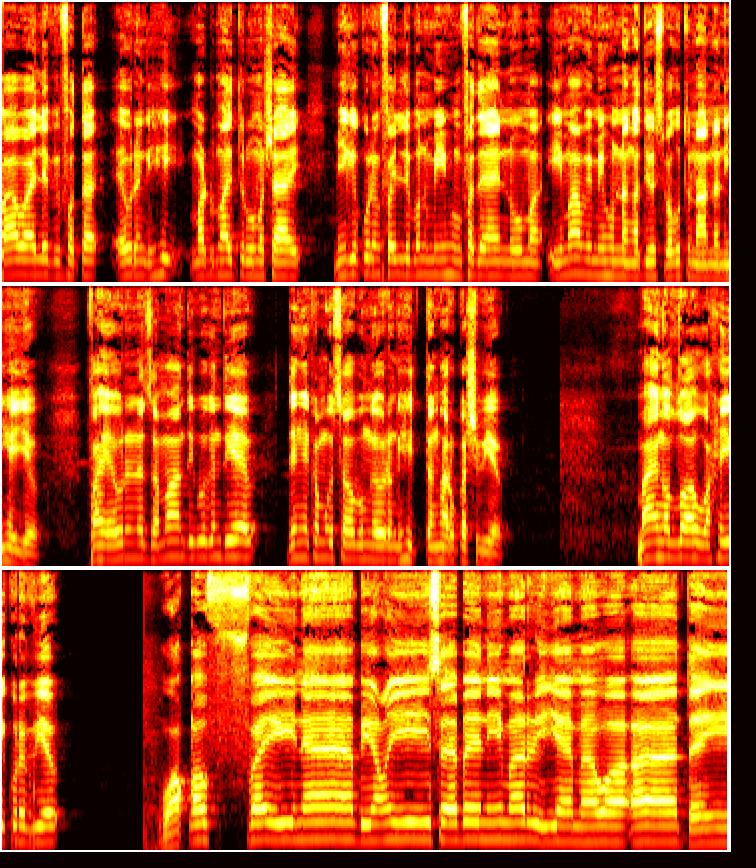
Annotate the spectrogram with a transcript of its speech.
ಬಾವಾಯ್ಲೆ ಬಿ ಫೊತ ಎವರಂಗೆ ಹಿ ಮಡ್ ಮಾಯ್ತಿರು ಮಶಾಯ್ ಮೀಗೆ ಕುರಿಂ ಫೈಲ್ಲಿ ಬುನು ಮೀಹುಂ ಫದಯನ್ ನೂಮ ಈಮಾಂ ವಿ ಮೀಹುಂ ನಂಗ್ ಅದಿವಸ್ ಬಗುತು ನಾನ್ನ ನಿಹೆಯ್ಯೋ ಫಹ ಎವರನ ಜಮಾನ್ ದಿಗುಗಂದಿಯೆ ದೆಂಗೆ ಕಮುಗ ಸವಬುಂ ಎವರಂಗೆ ಹಿತ್ತಂ ಹರು مع الله وحيك ربي وقفينا بعيسى بن مريم وآتيناه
